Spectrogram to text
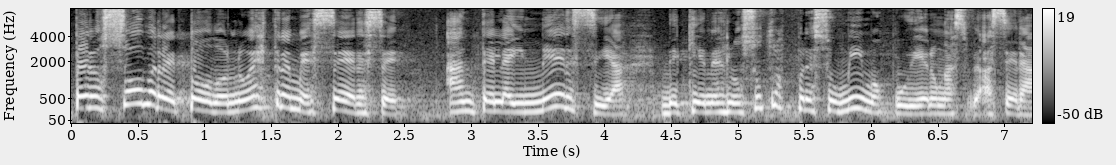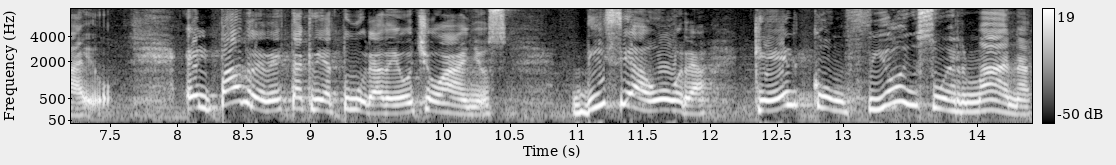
pero sobre todo no estremecerse ante la inercia de quienes nosotros presumimos pudieron hacer algo. El padre de esta criatura de ocho años dice ahora que él confió en su hermana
